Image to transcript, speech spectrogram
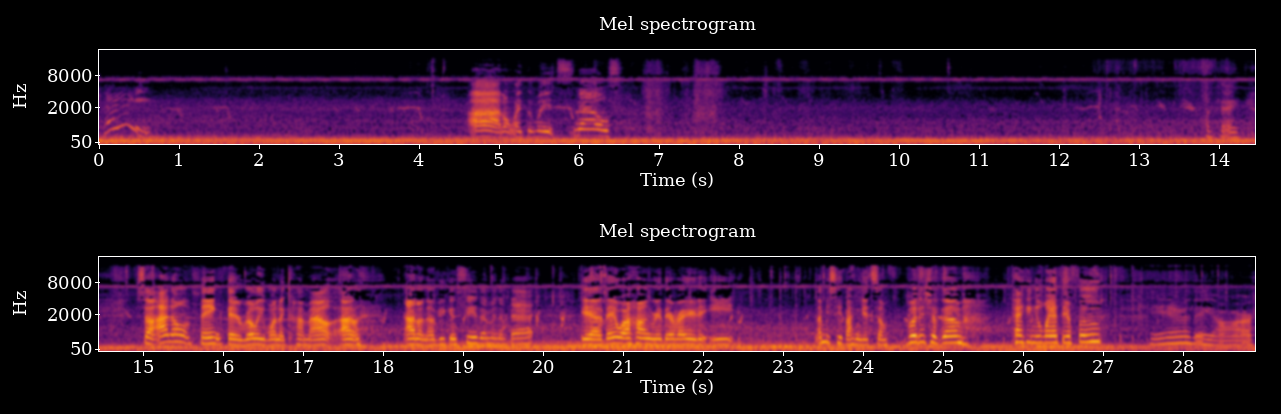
Hey. Ah, I don't like the way it smells. Okay. So I don't think they really want to come out. I don't, I don't know if you can see them in the back. Yeah, they were hungry. They're ready to eat. Let me see if I can get some footage of them pecking away at their food. There they are.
